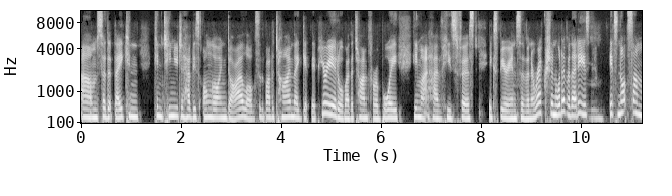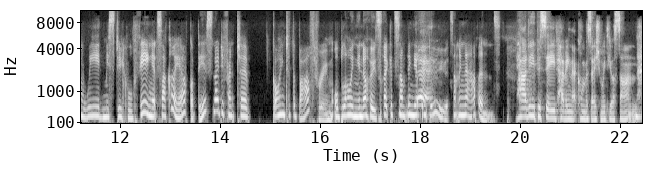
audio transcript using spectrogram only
um, so that they can continue to have this ongoing dialogue so that by the time they get their period or by the time for a boy, he might have his first experience of an erection, whatever that is, mm. it's not some weird mystical thing. It's like, oh, yeah, I've got this. No different to going to the bathroom or blowing your nose. Like it's something that we do, it's something that happens. How do you perceive having that conversation with your son?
